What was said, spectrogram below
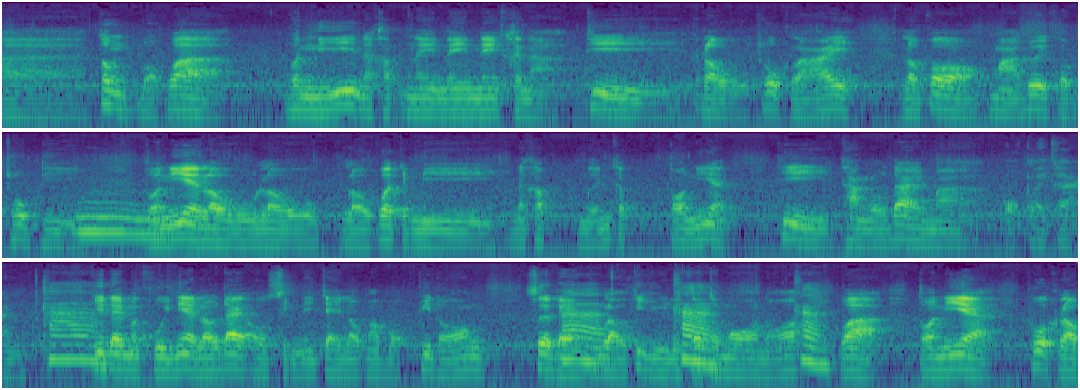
อ่าต้องบอกว่าวันนี้นะครับในในในขณะที่เราโชคร้าย เราก็มาด้วยความโชคดีอืมตอนนี้เราเราเราก็จะมีนะครับเหมือนกับตอนเนี้ย ที่ทางเราได้มาออกรายการค่ะที่ได้มาคุยเนี่ยเราได้เอาสิ่งในใจเรามาบอกพี่น้องเสื้อแดงค่ะของเราที่อยู่ในค่ะกทมเนาะค่ะว่าตอนเนี้ยพวกเรา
